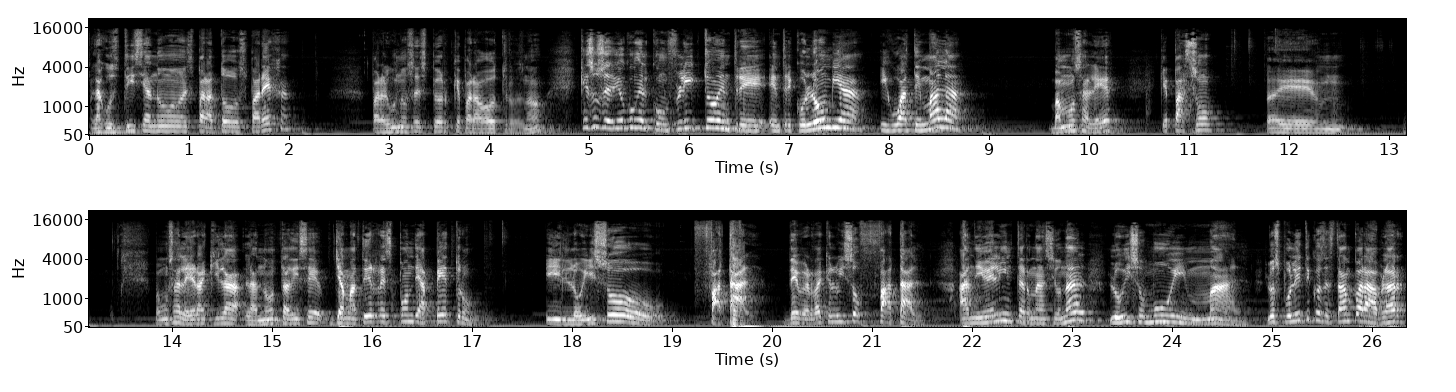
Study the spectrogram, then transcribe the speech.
La justicia no es para todos pareja. Para algunos es peor que para otros, ¿no? ¿Qué sucedió con el conflicto entre, entre Colombia y Guatemala? Vamos a leer qué pasó. Em, vamos a leer aquí la, la nota. Dice, Yamate responde a Petro. Y lo hizo fatal. De verdad que lo hizo fatal. A nivel internacional lo hizo muy mal. Los políticos están para hablar,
